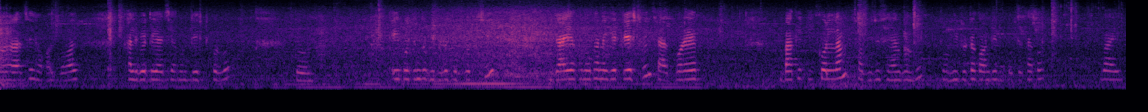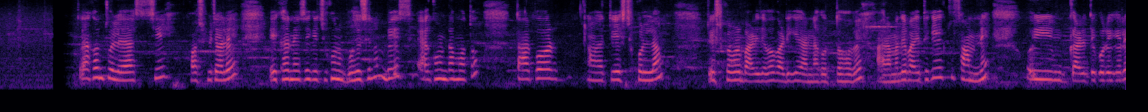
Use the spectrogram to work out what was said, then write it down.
করার আছে, সকাল সকাল খালি পেটে আছে, এখন টেস্ট করব। তো এই পর্যন্ত ভিডিওটা শ্যুট করছি। যাই, এখন ওখানে গিয়ে টেস্ট হই, তারপরে বাকি কি করলাম সব কিছু শেয়ার করব। তো ভিডিওটা কন্টিনিউ করতে থাকো। বাই তো এখন চলে আসছি হসপিটালে এখানে এসে কিছুক্ষণ বসেছিলাম, বেশ এক ঘণ্টা মতো। তারপর টেস্ট করলাম। টেস্ট করার বাড়ি যাব, বাড়ি গিয়ে রান্না করতে হবে। আর আমাদের বাড়ি থেকে একটু সামনে, ওই গাড়িতে করে গেলে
